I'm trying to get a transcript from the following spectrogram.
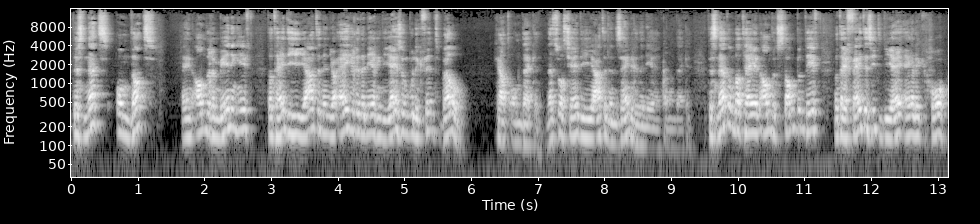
Het is net omdat hij een andere mening heeft, dat hij die hiaten in jouw eigen redenering, die jij zo moeilijk vindt, wel gaat ontdekken. Net zoals jij die hiaten in zijn redenering kan ontdekken. Het is net omdat hij een ander standpunt heeft, dat hij feiten ziet die jij eigenlijk gewoon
